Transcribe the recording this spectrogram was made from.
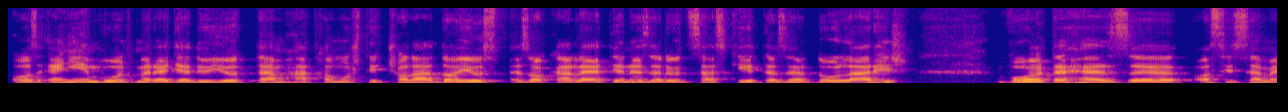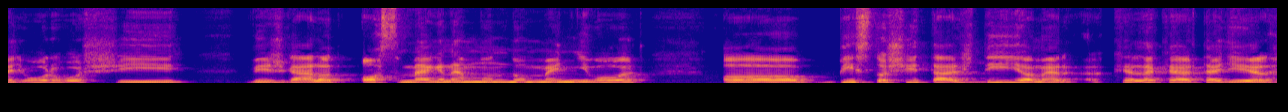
az enyém volt, mert egyedül jöttem, hát ha most itt családdal jössz, ez akár lehet ilyen 1500-2000 dollár is. Volt ehhez azt hiszem egy orvosi vizsgálat, azt meg nem mondom mennyi volt, a biztosítás díja, mert le kell tegyél,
